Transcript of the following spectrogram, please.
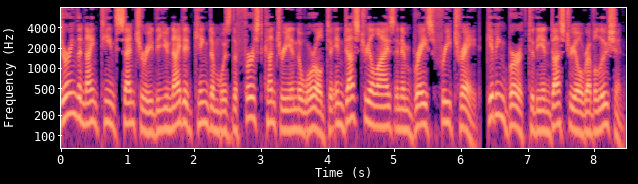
During the 19th century the United Kingdom was the first country in the world to industrialise and embrace free trade, giving birth to the Industrial Revolution.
